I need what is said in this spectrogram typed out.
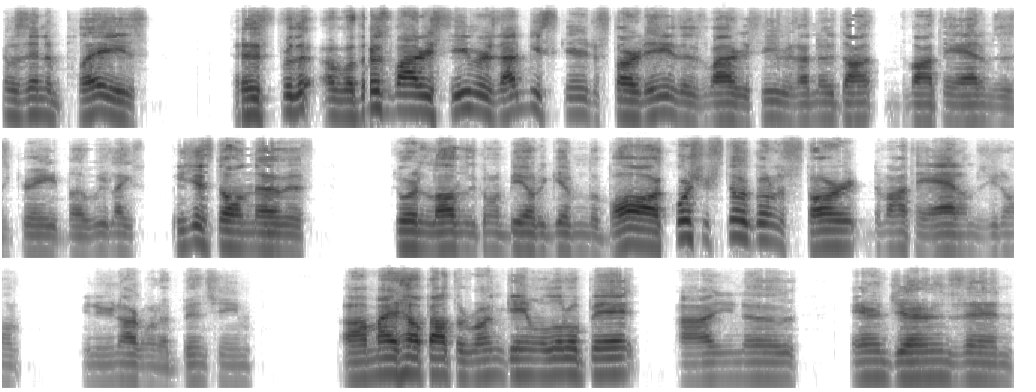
comes in and plays. And for the uh, well, those wide receivers, I'd be scared to start any of those wide receivers. I know Don, Davante Adams is great, but we like we just don't know if Jordan Love is going to be able to give him the ball. Of course, you're still going to start Davante Adams. You don't, you know, you're not going to bench him. Uh, might help out the run game a little bit. Uh, you know, Aaron Jones and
